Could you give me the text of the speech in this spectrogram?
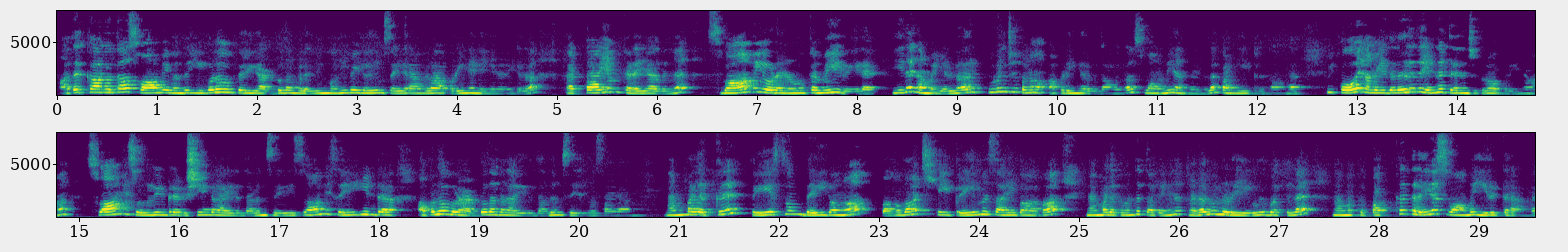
அதற்காகத்தான் சுவாமி வந்து இவ்வளவு பெரிய அற்புதங்களையும் மகிமைகளையும் செய்யறாங்களா அப்படின்னு நீங்க நினைக்கிறா கட்டாயம் கிடையாதுங்க. சுவாமியோட நோக்கமே வேற. இதை நம்ம எல்லாரும் புரிஞ்சுக்கணும் அப்படிங்கறதுக்காக தான் சுவாமி அந்த இதுல பண்ணிட்டு இருக்காங்க. இப்போ நம்ம இதுல இருந்து என்ன தெரிஞ்சுக்கிறோம் அப்படின்னா சுவாமி சொல்கின்ற விஷயங்களா இருந்தாலும் சரி சுவாமி செய்கின்ற அவ்வளவு ஒரு அற்புதங்களா இருந்தாலும் சரி சயா நம்மளுக்கு பேசும் தெய்வமா பகவான் ஸ்ரீ பிரேம சாய்பாபா நம்மளுக்கு வந்து பாத்தீங்கன்னா கடவுளுடைய ரூபத்துல நமக்கு பக்கத்திலேயே சுவாமி இருக்கிறாங்க.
